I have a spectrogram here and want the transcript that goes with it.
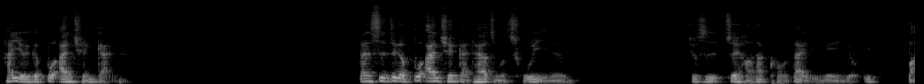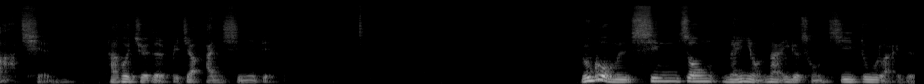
他有一个不安全感，但是这个不安全感他要怎么处理呢？就是最好他口袋里面有一把钱，他会觉得比较安心一点。如果我们心中没有那一个从基督来的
